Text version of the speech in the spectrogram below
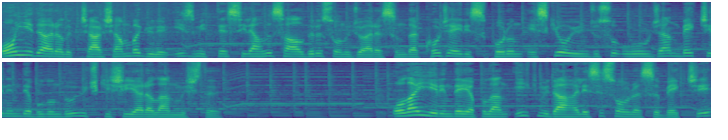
17 Aralık Çarşamba günü İzmit'te silahlı saldırı sonucu arasında Kocaeli Spor'un eski oyuncusu Uğurcan Bekçi'nin de bulunduğu 3 kişi yaralanmıştı. Olay yerinde yapılan ilk müdahalesi sonrası Bekçi,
